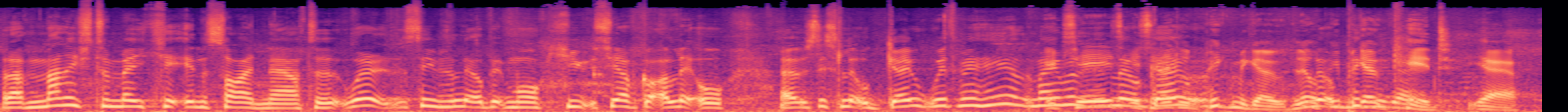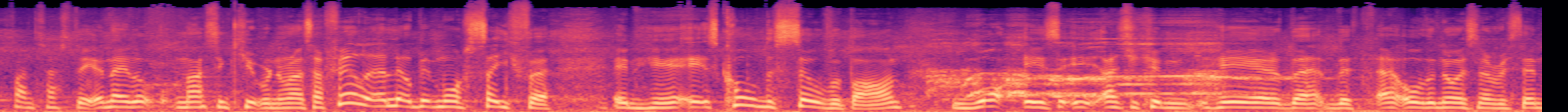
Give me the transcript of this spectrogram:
but I've managed to make it inside now to where it seems a little bit more cutesy. I've got a little. Uh, is this little goat with me here at the moment? It is. A little It's a little pygmy goat. Little, Little pygmy goat goat. kid. Yeah. Fantastic, and they look nice and cute running around. So I feel a little bit more safer in here. It's called the Silver Barn. What is, it? as you can hear, the, the uh, all the noise and everything.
